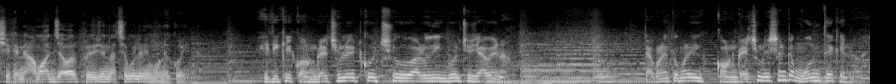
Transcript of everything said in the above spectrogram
সেখানে আমার যাওয়ার প্রয়োজন আছে বলে আমি মনে করি না। এদিকে কনগ্রাচুলেট করছ, আর ওদিক বলছো যাবে না। তার মানে তোমার এই কনগ্রাচুলেশনটা মন থেকে নয়।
